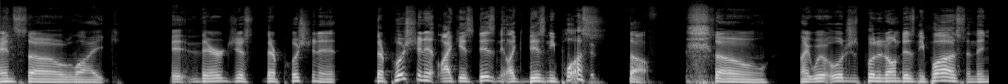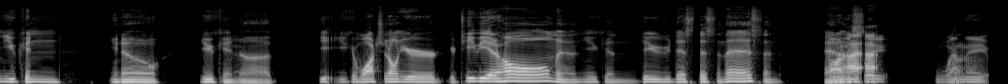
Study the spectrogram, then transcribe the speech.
and so like it, they're just they're pushing it. They're pushing it like it's Disney, like Disney Plus It- stuff. So like we'll, we'll just put it on Disney Plus, and then you can, you know, you can uh you, you can watch it on your your TV at home, and you can do this, this, and this, and and I- honestly, I, when don't know. they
